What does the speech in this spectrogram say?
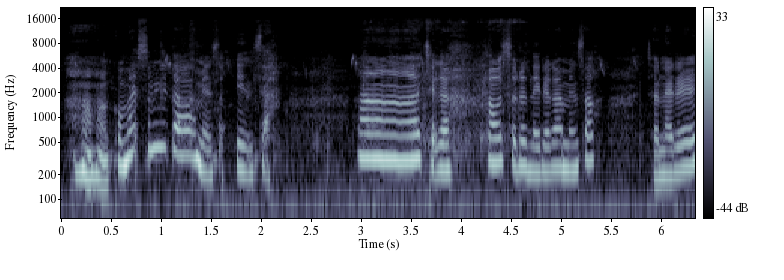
고맙습니다 하면서 인사. 아 제가 하우스로 내려가면서 전화를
